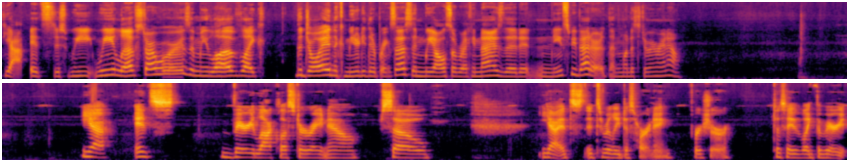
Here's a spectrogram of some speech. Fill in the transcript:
yeah, it's just we we love Star Wars and we love like the joy and the community that it brings us, and we also recognize that it needs to be better than what it's doing right now. Yeah, it's very lackluster right now. So yeah, it's it's really disheartening for sure. To say like the very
